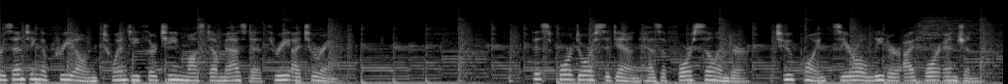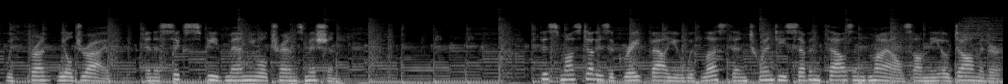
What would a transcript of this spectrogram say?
Presenting a pre-owned 2013 Mazda Mazda 3i Touring. This four-door sedan has a four-cylinder, 2.0-liter i4 engine, with front-wheel drive, and a six-speed manual transmission. This Mazda is a great value with less than 27,000 miles on the odometer.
